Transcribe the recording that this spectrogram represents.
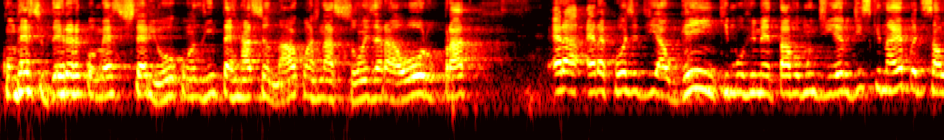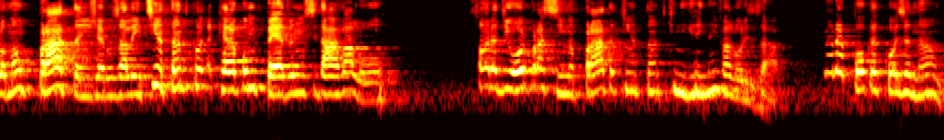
O comércio dele era comércio exterior, com as internacional, com as nações, era ouro, prata era, era coisa de alguém que movimentava muito dinheiro. Diz que na época de Salomão, prata em Jerusalém tinha tanto que era como pedra, não se dava valor. Só era de ouro para cima. Prata tinha tanto que ninguém nem valorizava. Não era pouca coisa, não.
